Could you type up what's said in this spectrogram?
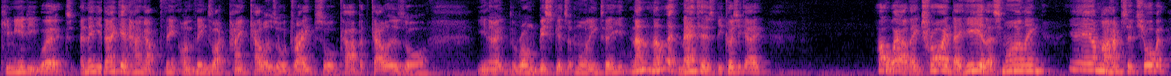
community works, and then you don't get hung up on things like paint colours or drapes or carpet colours or you know the wrong biscuits at morning tea. None none of that matters because you go, oh wow, they tried, they hear, they're smiling. Yeah, I'm not 100 percent sure, but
